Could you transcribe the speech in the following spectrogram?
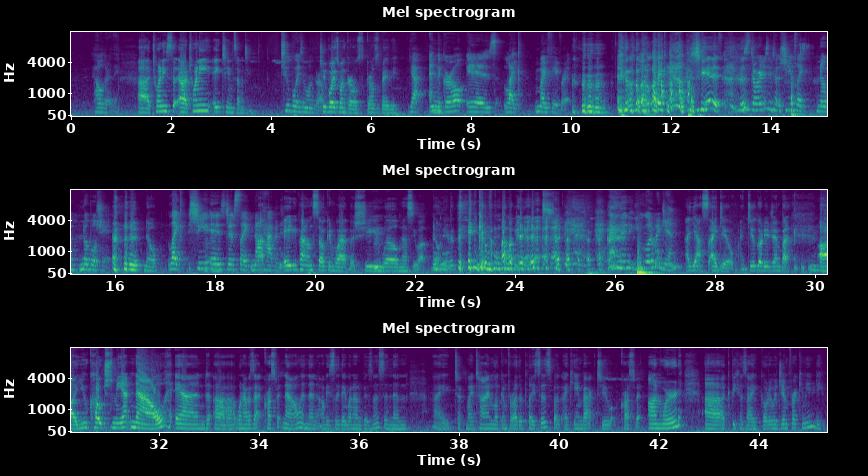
How old are they? Uh, 20, uh, 20, 18, 17. Two boys and one girl. Two boys, one girls. Girl's a baby. Yeah, and the girl is like my favorite. like she is. The stories you tell, she is like no no bullshit. nope. Like she is just like not having it. 80 pounds soaking wet, but she will mess you up. Don't even think about it. And then you go to my gym. Uh, yes, I do. I do go to your gym, but uh, you coached me at Now, and uh, when I was at CrossFit Now, and then obviously they went out of business, and then I took my time looking for other places, but I came back to CrossFit Onward uh, because I go to a gym for a community.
